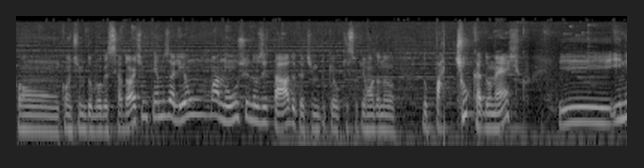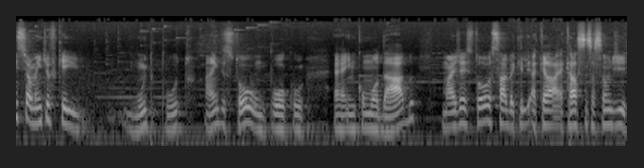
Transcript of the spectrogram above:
Com, com o time do Borussia Dortmund, temos ali um anúncio inusitado, que é o time do que o Kisuke Honda no, no Pachuca do México. E inicialmente eu fiquei muito puto, ainda estou um pouco é, incomodado, mas já estou, sabe, aquele, aquela, aquela sensação de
